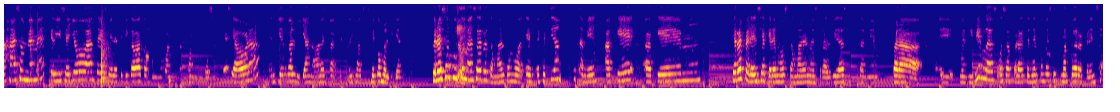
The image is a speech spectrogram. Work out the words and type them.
Ajá, es un meme que dice, yo antes me identificaba con, los hombres y ahora entiendo al villano, ahora estoy más, soy como el villano. Pero eso justo me hace retomar como e, efectivamente también a qué, a qué, mm, qué referencia queremos tomar en nuestras vidas también para eh, pues vivirlas, o sea, para tener como este marco de referencia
